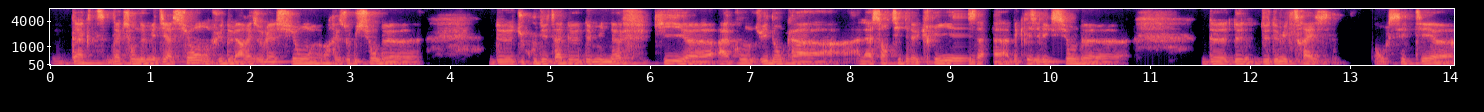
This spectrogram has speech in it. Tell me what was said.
d'actions de médiation en vue de la résolution résolution de, de du coup d'État de 2009 qui euh, a conduit donc à, à, la sortie de crise avec les élections de de, de, de 2013. Donc c'était euh,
